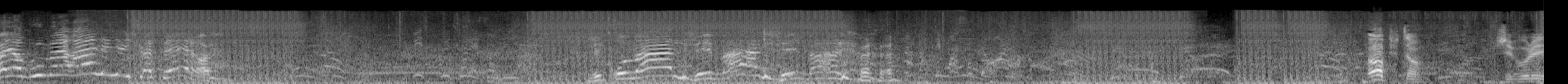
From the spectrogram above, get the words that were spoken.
Aïe, un boomer Aïe aïe aïe, je suis à terre. J'ai trop mal J'ai mal J'ai mal. Oh putain J'ai volé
